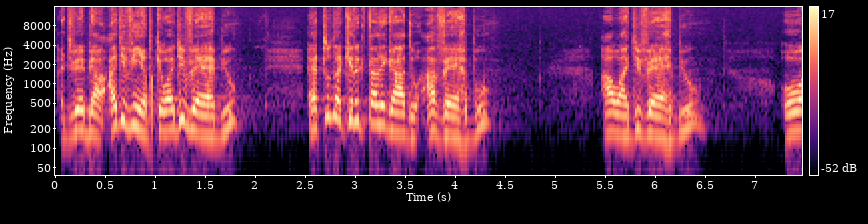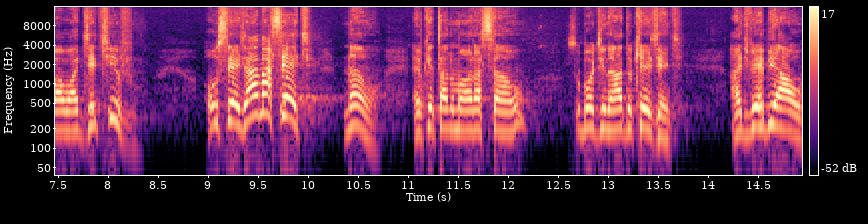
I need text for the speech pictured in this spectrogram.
Adverbial. Adivinha, porque o advérbio é tudo aquilo que está ligado a verbo, ao advérbio ou ao adjetivo. Ou seja, ah, macete. Não. É porque está numa oração subordinado o quê, gente? Adverbial.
